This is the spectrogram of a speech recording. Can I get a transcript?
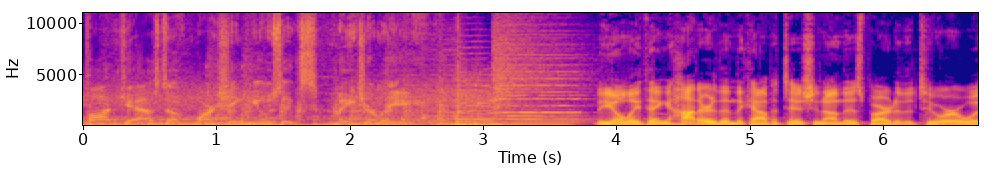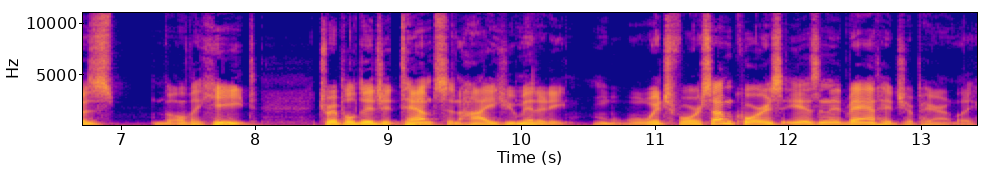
podcast of marching music's Major League. The only thing hotter than the competition on this part of the tour was, well, the heat. Triple digit temps and high humidity, which for some corps is an advantage, apparently.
